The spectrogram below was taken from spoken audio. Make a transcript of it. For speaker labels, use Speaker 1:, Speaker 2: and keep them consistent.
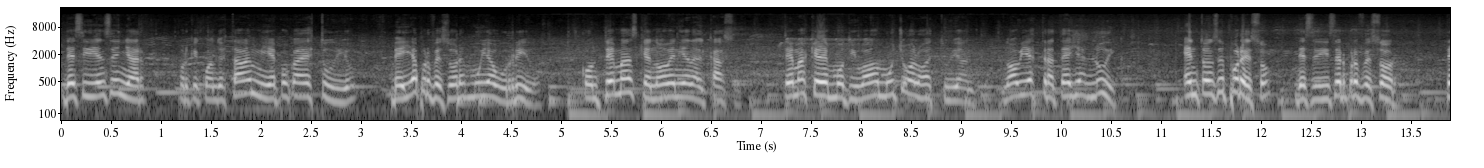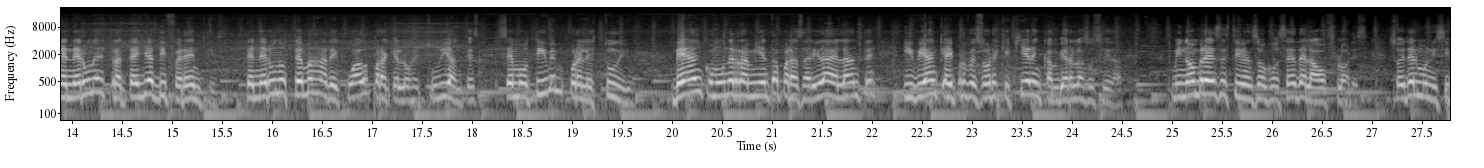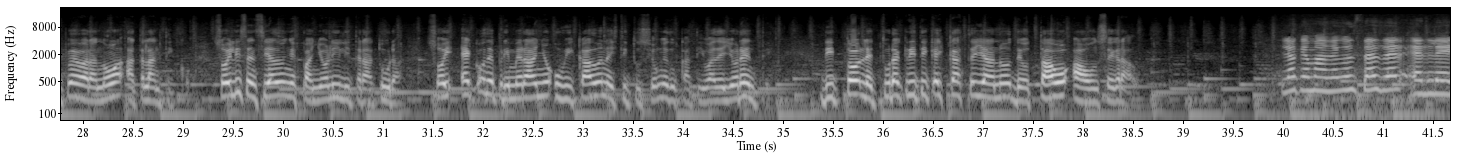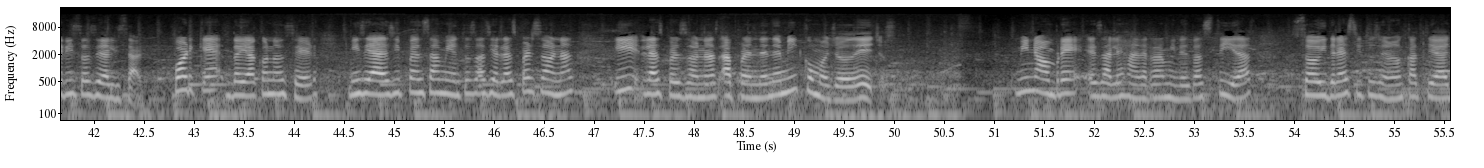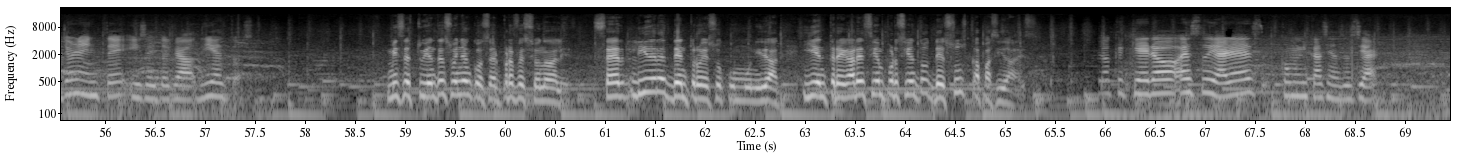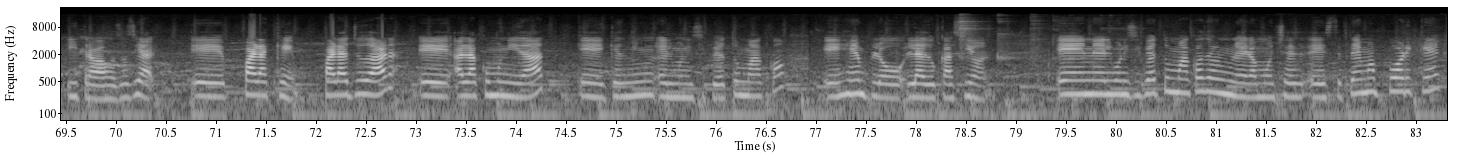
Speaker 1: Decidí enseñar porque cuando estaba en mi época de estudio veía profesores muy aburridos, con temas que no venían al caso, temas que desmotivaban mucho a los estudiantes, no había estrategias lúdicas. Entonces por eso decidí ser profesor, tener unas estrategias diferentes, tener unos temas adecuados para que los estudiantes se motiven por el estudio, vean como una herramienta para salir adelante y vean que hay profesores que quieren cambiar la sociedad. Mi nombre es Stevenson José de la O Flores, soy del municipio de Baranoa, Atlántico. Soy licenciado en Español y Literatura. Soy eco de primer año ubicado en la institución educativa de Llorente. Dicto lectura crítica y castellano de octavo a once grado.
Speaker 2: Lo que más me gusta hacer es leer y socializar, porque doy a conocer mis ideas y pensamientos hacia las personas y las personas aprenden de mí como yo de ellos. Mi nombre es Alejandra Ramírez Bastidas, soy de la institución educativa de Llorente y soy del grado 10-2.
Speaker 1: Mis estudiantes sueñan con ser profesionales, ser líderes dentro de su comunidad y entregar el 100% de sus capacidades.
Speaker 2: Lo que quiero estudiar es comunicación social y trabajo social. Eh, ¿Para qué? Para ayudar eh, a la comunidad, eh, que es el municipio de Tumaco. Ejemplo, la educación. En el municipio de Tumaco se vulnera mucho este tema porque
